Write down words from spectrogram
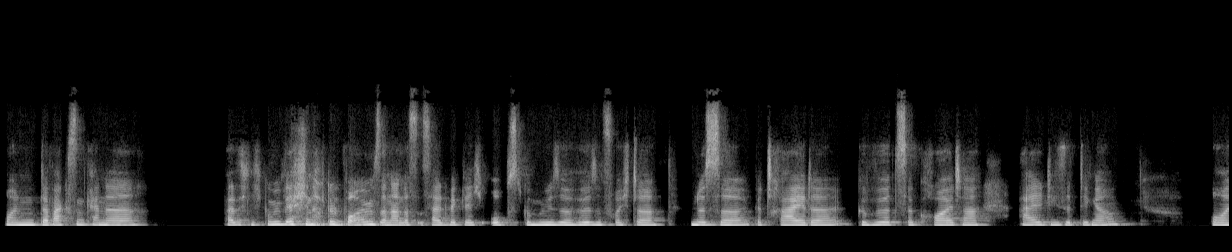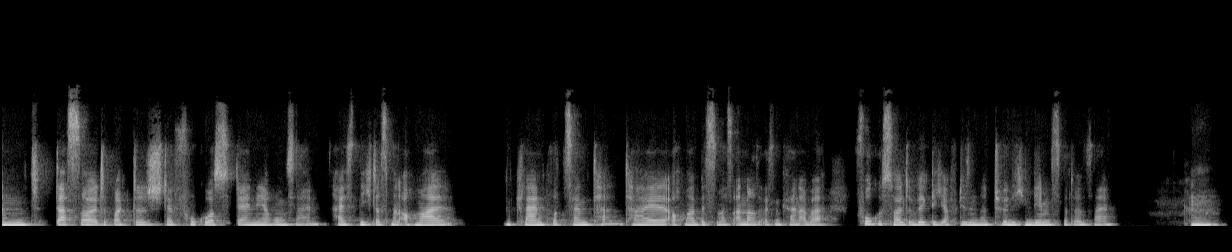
Und da wachsen keine weiß ich nicht, Gummibärchen auf den Bäumen, sondern das ist halt wirklich Obst, Gemüse, Hülsenfrüchte, Nüsse, Getreide, Gewürze, Kräuter, all diese Dinge. Und das sollte praktisch der Fokus der Ernährung sein. Heißt nicht, dass man auch mal einen kleinen Prozentteil auch mal ein bisschen was anderes essen kann, aber Fokus sollte wirklich auf diesen natürlichen Lebensmitteln sein. Mhm.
